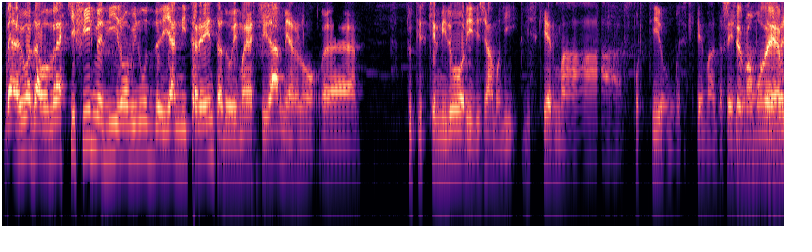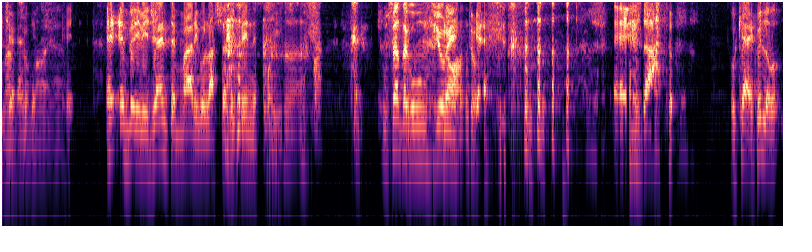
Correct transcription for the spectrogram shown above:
Beh, guardavo vecchi film di Robin Hood degli anni 30 dove i maestri d'armi erano... Eh, tutti schermitori diciamo di, di scherma sportivo comunque scherma terreno scherma moderna insomma eh. e, e, venivi gente magari con l'ascia di penna e poi usata come un fioretto no, okay. eh, esatto ok quello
